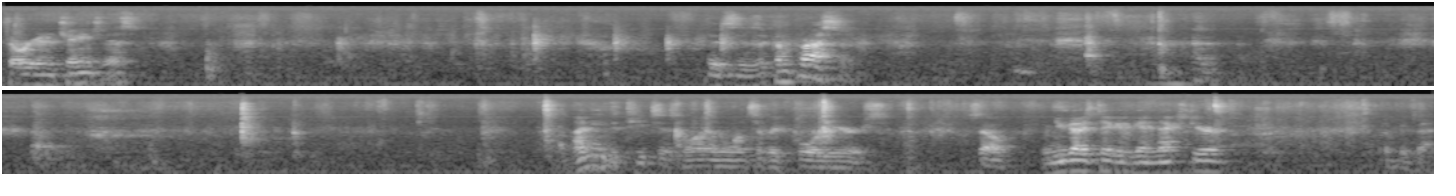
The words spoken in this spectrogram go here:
So we're going to change this. This is a compressor. I need to teach this one once every four years. So when you guys take it again next year, it'll be better.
